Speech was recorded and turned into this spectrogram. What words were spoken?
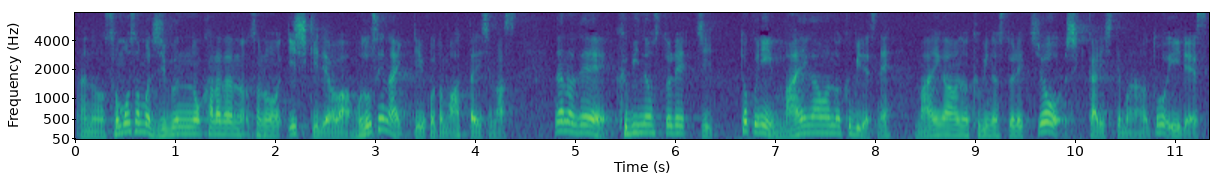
あのそもそも自分の体のその意識では戻せないっていうこともあったりします。なので首のストレッチ特に前側の首ですね。前側の首のストレッチをしっかりしてもらうといいです。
